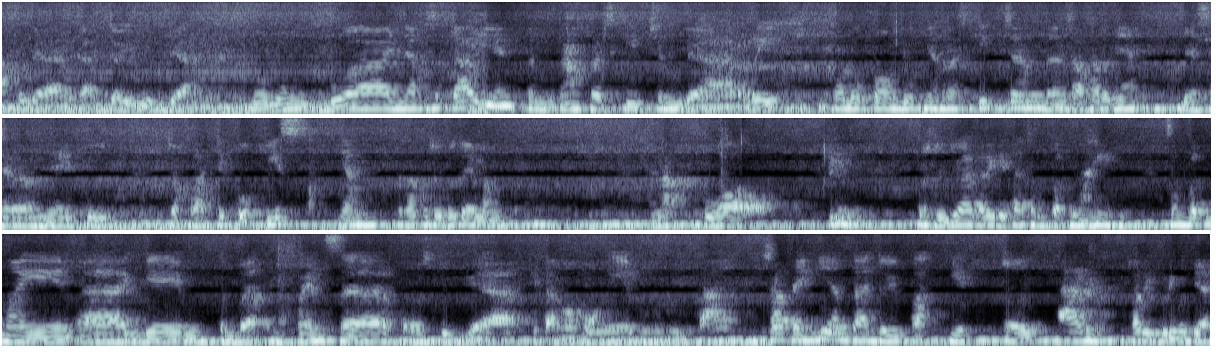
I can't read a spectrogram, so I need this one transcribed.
aku dan Kak Joy udah ngomong banyak sekali ya hmm. tentang Fresh Kitchen dari produk-produknya Fresh Kitchen dan salah satunya best sellernya itu coklat cookies yang aku sebut tuh emang enak wow terus juga tadi kita sempat main sempat main uh, game tebak influencer terus juga kita ngomongin tentang strategi yang Kak Joy pakai sorry, aduh sorry beribut ya.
